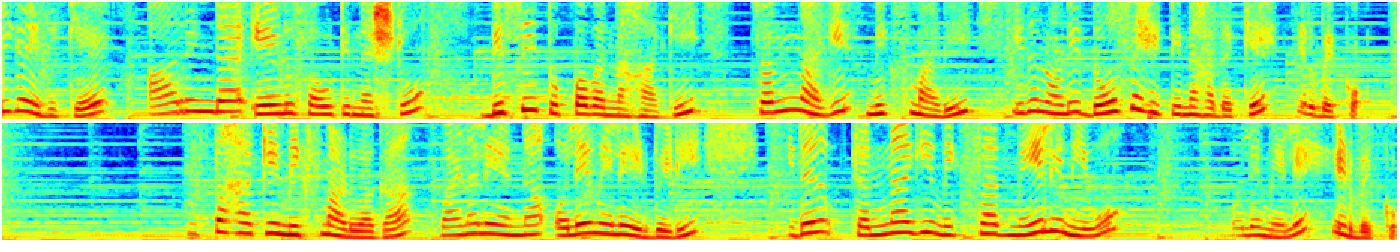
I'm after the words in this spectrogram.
ಈಗ ಇದಕ್ಕೆ ಆರರಿಂದ ಏಳು ಸೌಟಿನಷ್ಟು ಬಿಸಿ ತುಪ್ಪವನ್ನು ಹಾಕಿ ಚೆನ್ನಾಗಿ ಮಿಕ್ಸ್ ಮಾಡಿ, ಇದು ನೋಡಿ ದೋಸೆ ಹಿಟ್ಟಿನ ಹದಕ್ಕೆ ಇರಬೇಕು. ತುಪ್ಪ ಹಾಕಿ ಮಿಕ್ಸ್ ಮಾಡುವಾಗ ಬಾಣಲೆಯನ್ನು ಒಲೆ ಮೇಲೆ ಇಡಬೇಡಿ. ಇದನ್ನು ಚೆನ್ನಾಗಿ ಮಿಕ್ಸ್ ಆದ ಮೇಲೆ ನೀವು ಒಲೆ ಮೇಲೆ ಇಡಬೇಕು.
